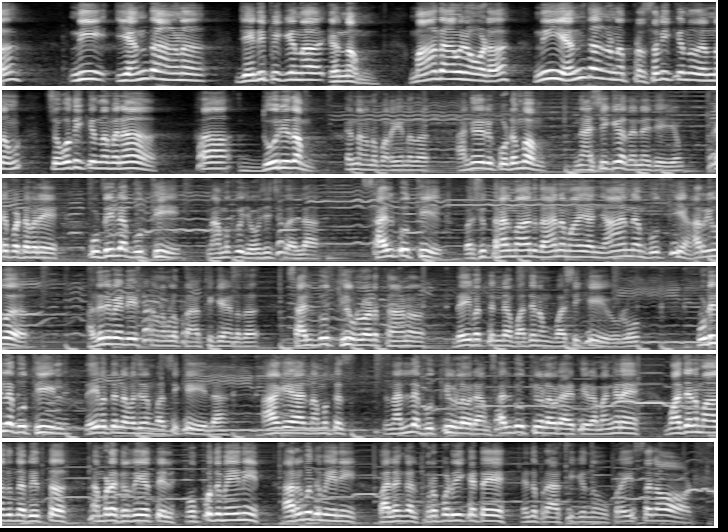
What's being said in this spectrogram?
നീ എന്താണ് ജനിപ്പിക്കുന്നത് എന്നും മാതാവിനോട് നീ എന്താണ് പ്രസവിക്കുന്നതെന്നും ചോദിക്കുന്നവന് ഹ ദുരിതം എന്നാണ് പറയുന്നത്. അങ്ങനെ ഒരു കുടുംബം നശിക്കുക തന്നെ ചെയ്യും. പ്രിയപ്പെട്ടവരെ കുടില ബുദ്ധി നമുക്ക് യോജിച്ചതല്ല. സൽബുദ്ധി പരിശുദ്ധാത്മാവിന് ദാനമായ ജ്ഞാനം ബുദ്ധി അറിവ് അതിനു വേണ്ടിയിട്ടാണ് നമ്മൾ പ്രാർത്ഥിക്കേണ്ടത്. സൽബുദ്ധി ഉള്ളിടത്താണ് ദൈവത്തിന്റെ വചനം വസിക്കുകയുള്ളൂ. കുടില ബുദ്ധിയിൽ ദൈവത്തിന്റെ വചനം വസിക്കുകയില്ല. ആകയാൽ നമുക്ക് നല്ല ബുദ്ധിയുള്ളവരാം സൽബുദ്ധിയുള്ളവരായി തീരാം. അങ്ങനെ വചനമാകുന്ന വിത്ത് നമ്മുടെ ഹൃദയത്തിൽ മുപ്പത് മേനി അറുപത് മേനി ഫലങ്ങൾ പുറപ്പെടുവിക്കട്ടെ എന്ന് പ്രാർത്ഥിക്കുന്നു. പ്രൈസലോട്ട്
